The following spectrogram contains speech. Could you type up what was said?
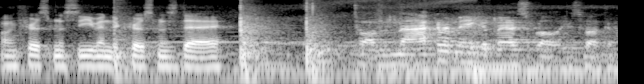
on Christmas Eve into Christmas Day. So I'm not gonna make a mess of all these fucking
